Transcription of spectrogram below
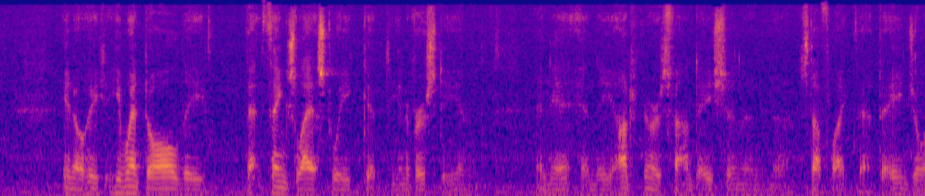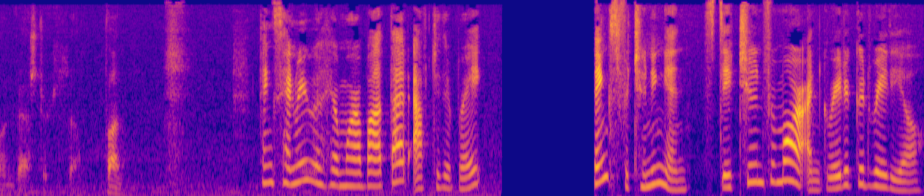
you know, he, he went to all the things last week at the university and and the, and the Entrepreneurs Foundation and uh, stuff like that, the angel investors. So fun. Thanks, Henry. We'll hear more about that after the break. Thanks for tuning in. Stay tuned for more on Greater Good Radio.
